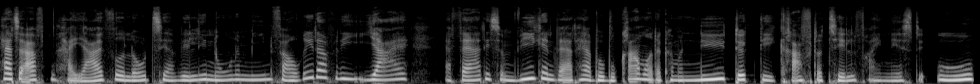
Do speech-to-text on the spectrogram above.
Her til aften har jeg fået lov til at vælge nogle af mine favoritter, fordi jeg er færdig som weekendvært her på programmet. Der kommer nye dygtige kræfter til fra i næste uge.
